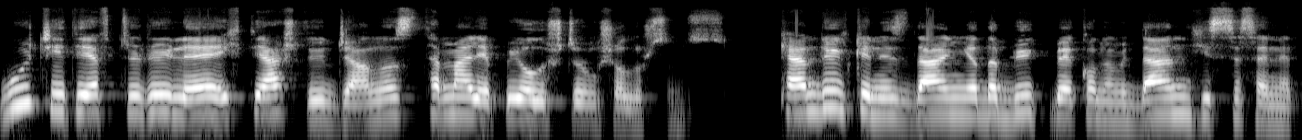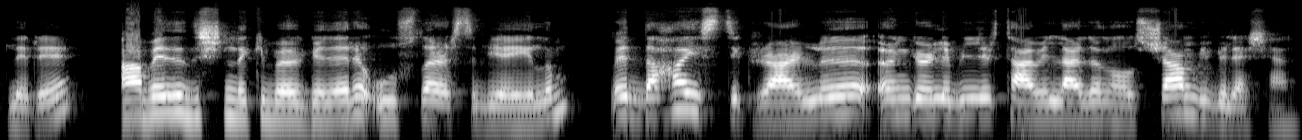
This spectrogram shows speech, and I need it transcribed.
Bu üç ETF türüyle ihtiyaç duyacağınız temel yapıyı oluşturmuş olursunuz. Kendi ülkenizden ya da büyük bir ekonomiden hisse senetleri, ABD dışındaki bölgelere uluslararası bir yayılım ve daha istikrarlı, öngörülebilir tahvillerden oluşan bir bileşen.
